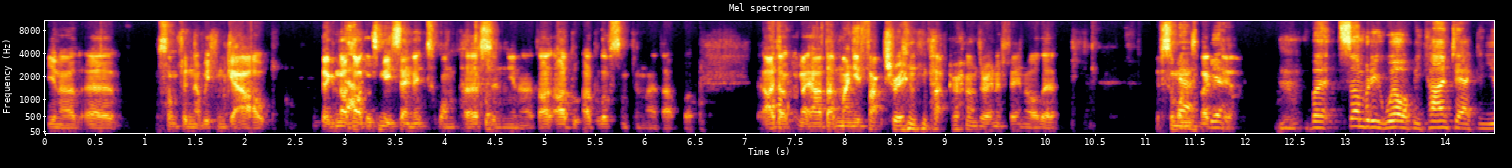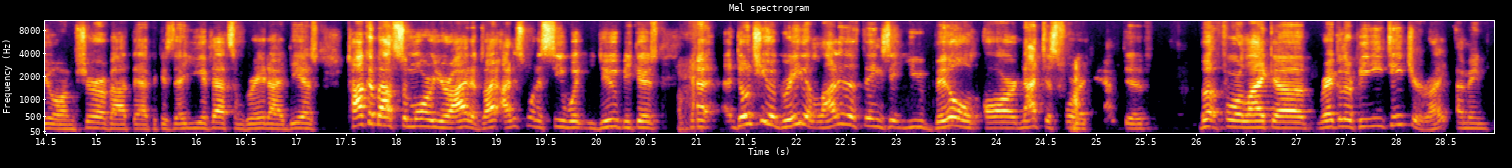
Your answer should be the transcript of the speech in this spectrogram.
you know, uh, something that we can get out big not, yeah. not just me sending it to one person you know I'd, I'd, I'd love something like that but i don't quite have that manufacturing background or anything or the if someone's yeah, like yeah. But somebody will be contacting you i'm sure about that because that you've had some great ideas talk about some more of your items i, I just want to see what you do because uh, don't you agree that a lot of the things that you build are not just for adaptive but for like a regular pe teacher right i mean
